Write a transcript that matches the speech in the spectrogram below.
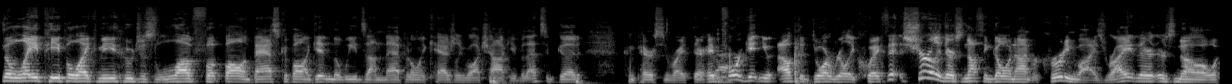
the lay people like me who just love football and basketball and get in the weeds on that, but only casually watch hockey. But that's a good comparison right there. Hey, yeah. before getting you out the door really quick, th- surely there's nothing going on recruiting wise, right? There, there's no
